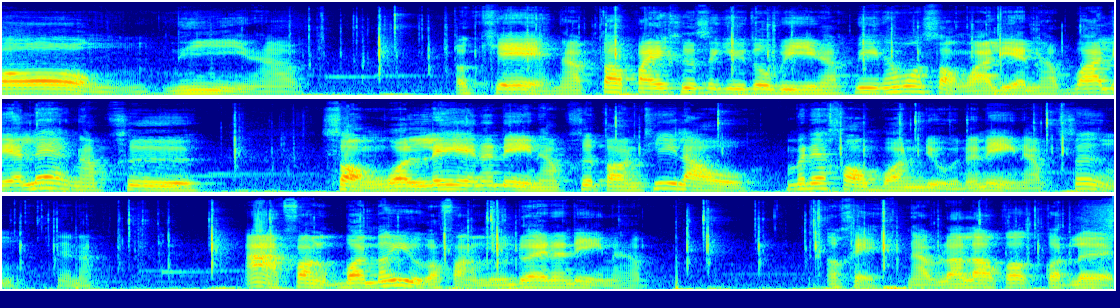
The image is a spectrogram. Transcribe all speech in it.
ป้องนี่นะครับ โอเคนะครับ ต่อไปคือสกิลตัว V นะครับ มีทั้งหมด2วาเลียนครับ วาเลียนแรกนะครับคือ2วอลเล่นั่นเองครับ คือตอนที่เราไม่ได้ครองบอลอยู่นั่นเองนะครับ ซึ่งเดี๋ยวนะ อะฝั่งบอลต้องอยู่กับฝั่งนู้นด้วยนั่นเองนะครับ โอเคนะครับ แล้วเราก็กดเลย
